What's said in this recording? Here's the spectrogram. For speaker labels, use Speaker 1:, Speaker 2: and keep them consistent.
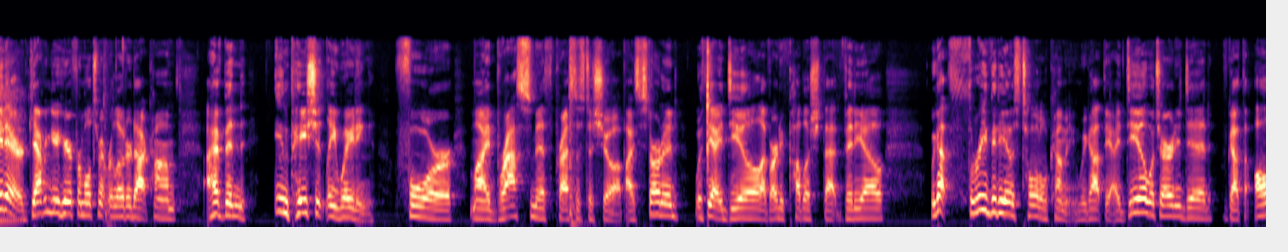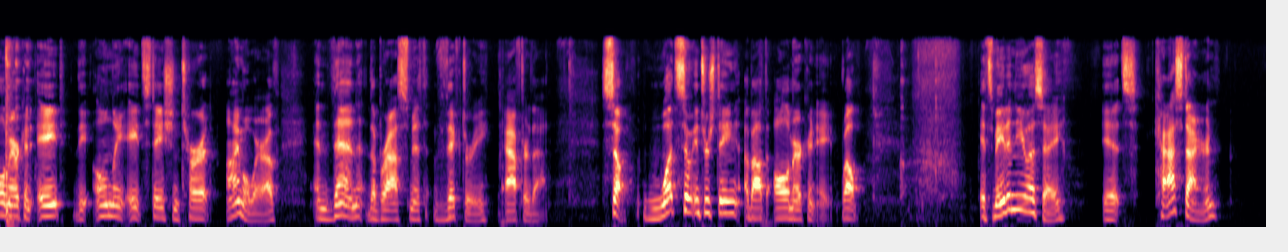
Speaker 1: Hey there, Gavin Gear here from UltimateReloader.com. I have been impatiently waiting for my Brass-Smith presses to show up. I started with the Ideal, I've already published that video. We got three videos total coming. We got the Ideal, which I already did. We've got the All-American 8, the only eight station turret I'm aware of, and then the Brass-Smith Victory after that. So, what's so interesting about the All-American 8? Well, it's made in the USA, it's cast iron,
